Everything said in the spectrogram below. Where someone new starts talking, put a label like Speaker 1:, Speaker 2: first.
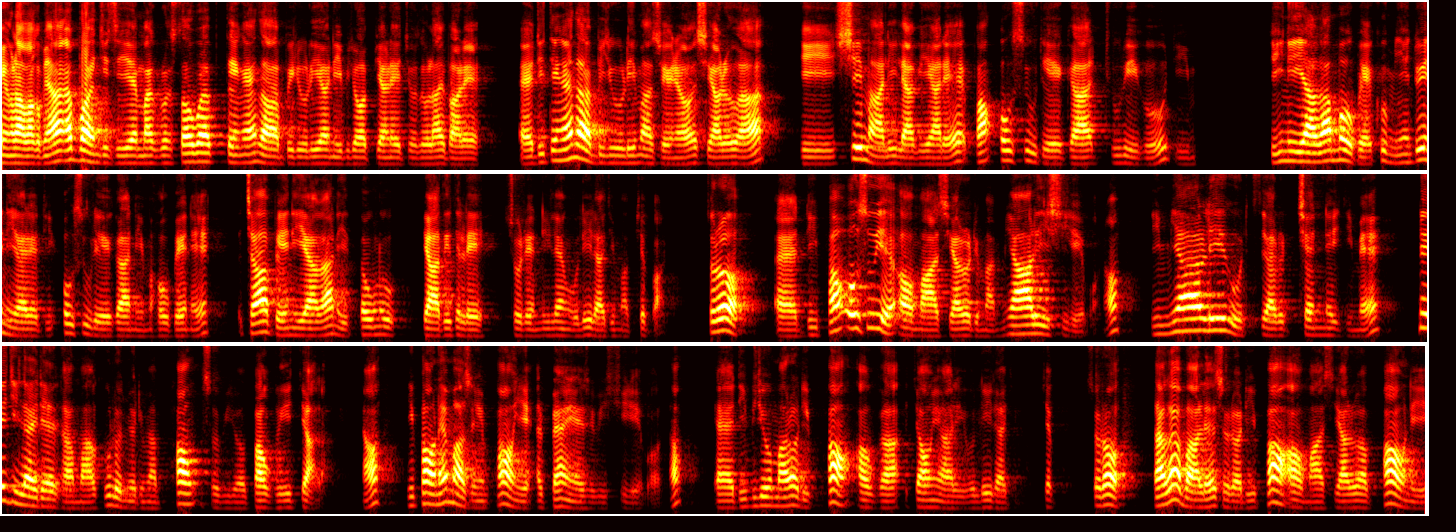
Speaker 1: မင်္ဂလာပါခင်ဗျာ F1GC ရဲ့ Microsoft Web သင်ခန်းစာဗီဒီယိုလေးကနေပြီးတော့ပြန်လည်ကြိုဆိုလိုက်ပါတယ်အဲဒီသင်ခန်းစာဗီဒီယိုလေးမှာဆိုရင်တော့ဆရာတို့ကဒီရှေ့မှာလေ့လာခဲ့ရတဲ့ဘောင်းအုပ်စုတွေကထူးတွေကိုဒီဒီနေရာကမဟုတ်ပဲအခုမြင်တွေ့နေရတဲ့ဒီအုပ်စုတွေကနေမဟုတ်ပဲねတခြားဘယ်နေရာကနေသုံးလို့ရသေးတယ်လဲဆိုတဲ့နီလန်ကိုလေ့လာကြည့်မှာဖြစ်ပါတယ်ဆိုတော့အဲဒီဖောင်းအုပ်စုရဲ့အောက်မှာဆရာတို့ဒီမှာမြားလေးရှိတယ်ပေါ့နော်ဒီမြားလေးကိုဆရာတို့ချက်နေကြည့်မယ် နှိပ်ကြည့်လိုက်တဲ့အခါမှာအခုလိုမျိုးဒီမှာဖောင်းဆိုပြီးတော့ပေါက်ကလေးကြလာနော်ဒီဖောင်းထဲမှာဆိုရင်ဖောင်းရဲ့ advance ရဲ့ဆိုပြီးရှိတယ်ပေါ့နော်အဲဒီဗီဒီယိုမှာတော့ဒီဖောင်းအောက်ကအကြောင်းအရာတွေကိုလေ့လာကြည့်ဖြစ်ဆိုတော့ဒါကဘာလဲဆိုတော့ဒီဖောင်းအောက်မှာဆရာတို့ကဖောင်းနေ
